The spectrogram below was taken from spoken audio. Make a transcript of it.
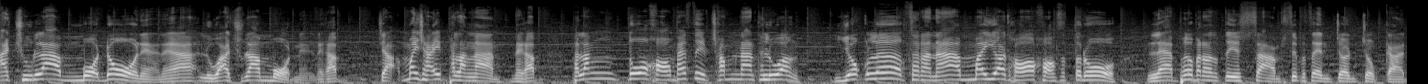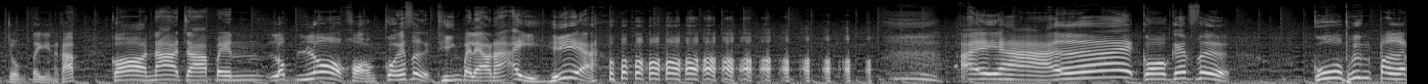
อาชูล่าโมโดเนี่ยนะฮะหรือว่าอาชูล่าโหมดเนี่ยนะครับจะไม่ใช้พลังงานนะครับพลังตัวของแพสซีฟชำนาญทะลวง ยกเลิกสถานะไม่ย่อท้อของศัตรูและเพิ่มพลังโจมตี 30%จนจบการโจมตีนะครับก็น่าจะเป็นลบโลกของโกเอสึทิ้งไปแล้วนะ ไอ้เฮียไอ้ห่าเอ้ยโกเกสึ กูเพิ่งเปิด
